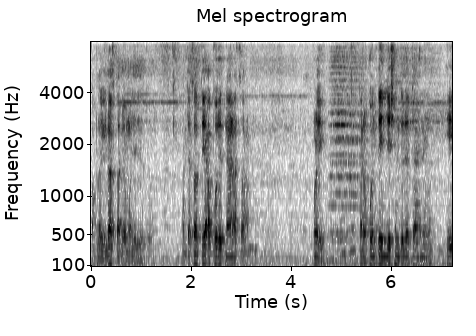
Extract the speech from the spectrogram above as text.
आपला इलाज ताब्यामध्ये देतो. आणि त्याचा ते अपुरे ज्ञानाचा मुळे त्यानं कोणते इंजेक्शन दिलं काय नाही हे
